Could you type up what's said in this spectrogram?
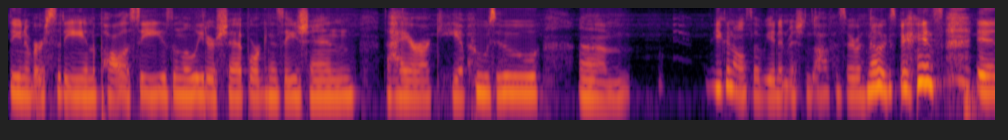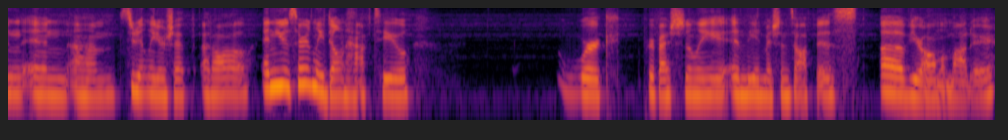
the university and the policies and the leadership, organization, the hierarchy of who's who. Um, you can also be an admissions officer with no experience in in um, student leadership at all, and you certainly don't have to work professionally in the admissions office of your alma mater.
